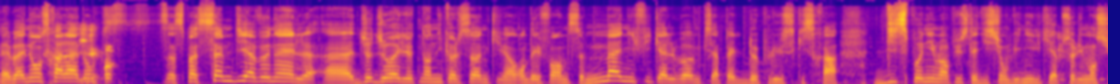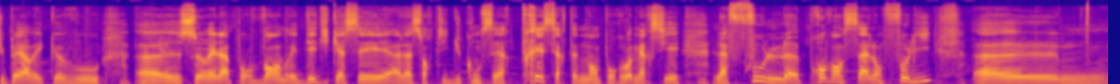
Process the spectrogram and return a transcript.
Eh ben nous on sera là donc. Ça se passe samedi à Venelle. Euh, Jojo et Lieutenant Nicholson qui viendront défendre ce magnifique album qui s'appelle De Plus, qui sera disponible en plus l'édition vinyle qui est absolument superbe et que vous euh, serez là pour vendre et dédicacer à la sortie du concert très certainement pour remercier la foule provençale en folie. Euh,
